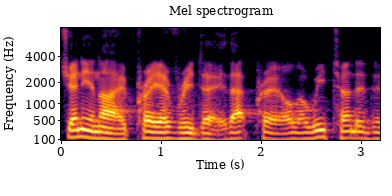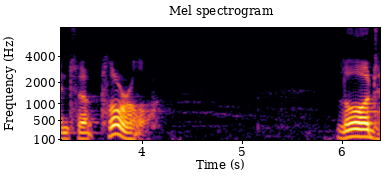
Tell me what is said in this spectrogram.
Jenny and I pray every day that prayer, although we turn it into a plural. Lord,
